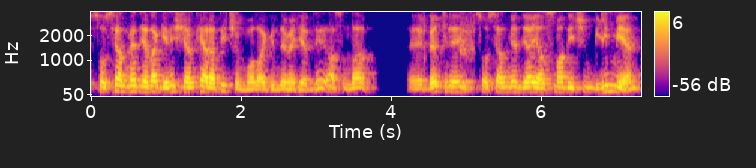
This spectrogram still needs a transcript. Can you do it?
sosyal medyada geniş yankı yarattığı için bu olay gündeme geldi. Aslında e, belki de sosyal medyaya yansımadığı için bilinmeyen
